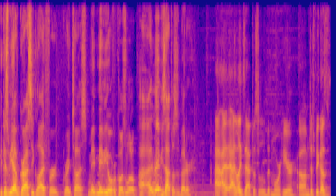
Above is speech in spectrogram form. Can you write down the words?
Because we have Grassy Glide for Great Tusk. Maybe, maybe Overqwil's a little... Maybe Zapdos is better. I, I, like Zapdos a little bit more here, um, just because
